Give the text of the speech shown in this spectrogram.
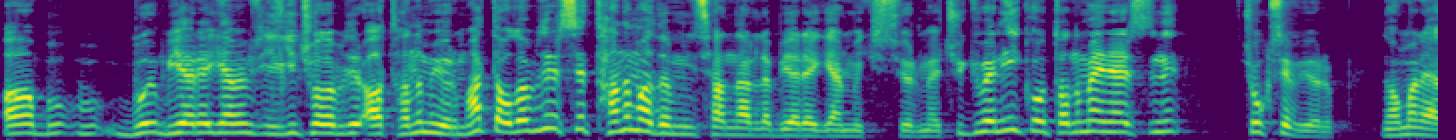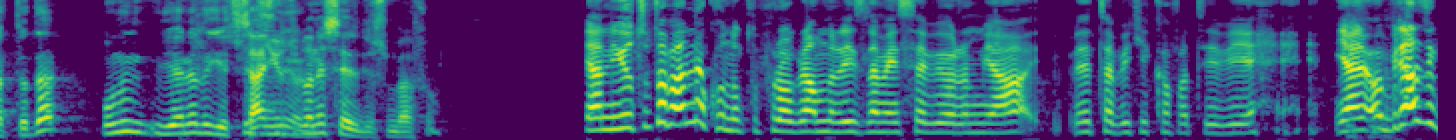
Aa bu, bu, bu bir araya gelmemiz ilginç olabilir. Aa tanımıyorum. Hatta olabilirse tanımadığım insanlarla bir araya gelmek istiyorum. Ya. Çünkü ben ilk o tanıma enerjisini çok seviyorum. Normal hayatta da. Onun yerine de geçmeyi Sen. YouTube'da ne seyrediyorsun Berfu? Yani YouTube'da ben de konuklu programları izlemeyi seviyorum ya. Ve tabii ki Kafa TV. yani o birazcık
